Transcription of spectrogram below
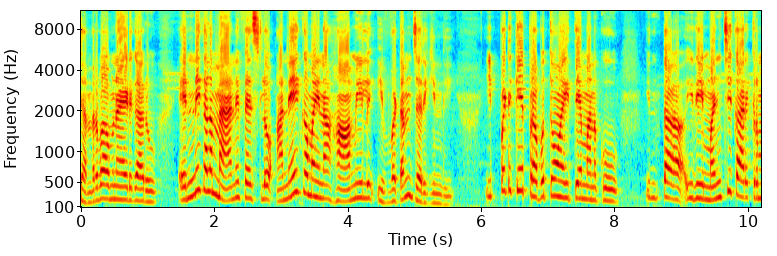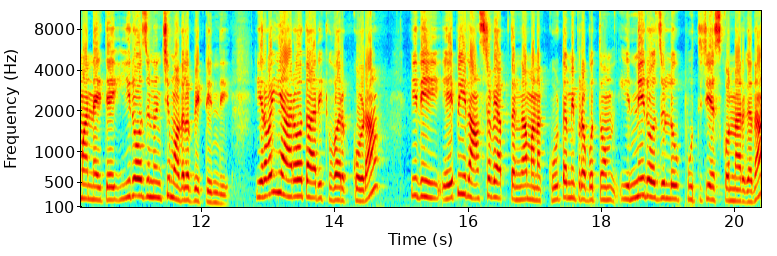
చంద్రబాబు నాయుడు గారు ఎన్నికల మేనిఫెస్టోలో అనేకమైన హామీలు ఇవ్వటం జరిగింది. ఇప్పటికే ప్రభుత్వం అయితే మనకు ఇంత ఇది మంచి కార్యక్రమాన్ని అయితే ఈ రోజు నుంచి మొదలుపెట్టింది. ఇరవై ఆరో తారీఖు వరకు కూడా ఇది ఏపీ రాష్ట్ర వ్యాప్తంగా మన కూటమి ప్రభుత్వం ఎన్ని రోజులు పూర్తి చేసుకున్నారు కదా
